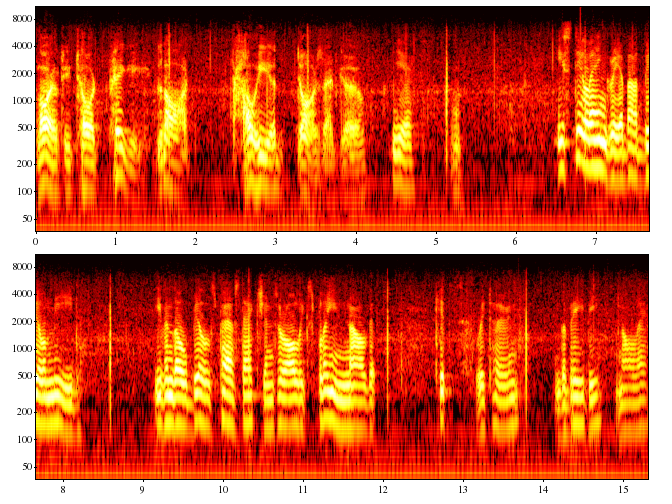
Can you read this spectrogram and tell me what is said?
Loyalty toward Peggy. Lord, how he adores that girl. yes. He's still angry about Bill Meade, even though Bill's past actions are all explained now that Kit's returned, and the baby, and all that.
